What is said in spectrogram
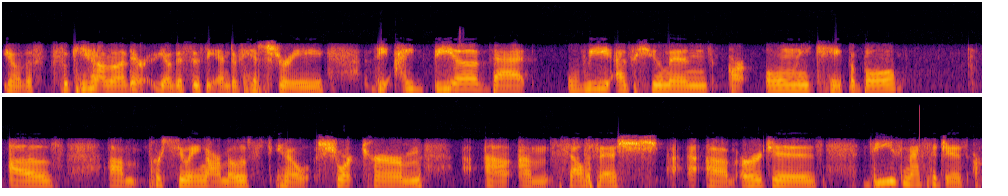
you know, the Fukuyama, there, you know, this is the end of history. The idea that we as humans are only capable of um, pursuing our most, you know, short-term, uh, um, selfish uh, um, urges. These messages are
